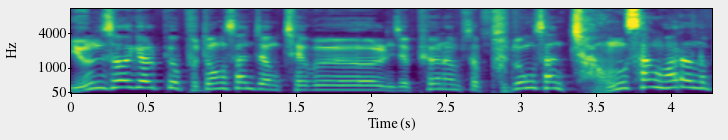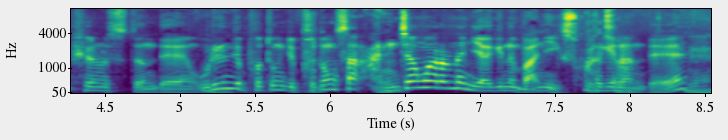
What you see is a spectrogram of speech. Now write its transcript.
윤석열표 부동산 정책을 이제 표현하면서 부동산 정상화라는 표현을 쓰던데 우리는 이제 보통 이제 부동산 안정화라는 이야기는 많이 익숙하긴 그렇죠. 한데 네.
